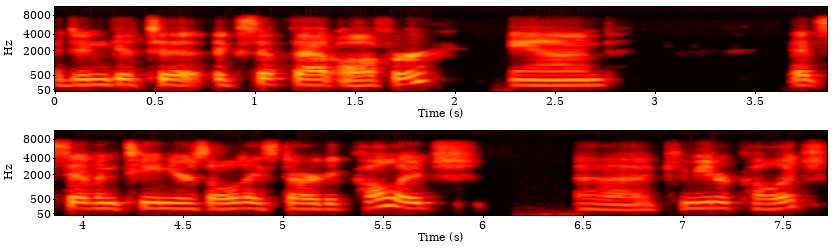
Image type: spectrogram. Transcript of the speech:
I didn't get to accept that offer. And at 17 years old, I started college, uh, commuter college,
